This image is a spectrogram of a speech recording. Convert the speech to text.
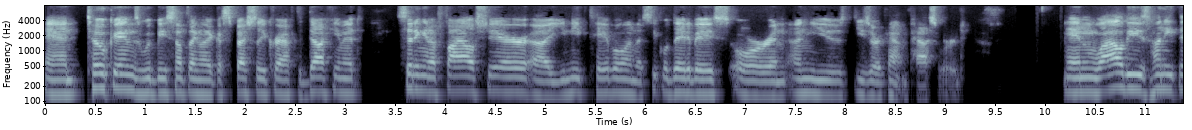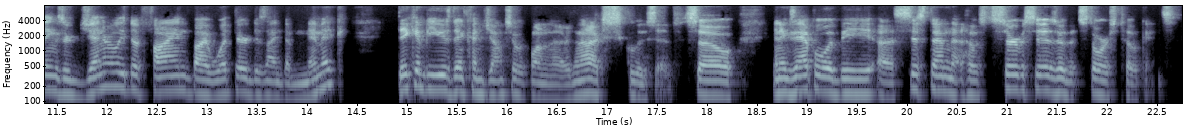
And tokens would be something like a specially crafted document sitting in a file share, a unique table in a SQL database, or an unused user account and password. And while these honey things are generally defined by what they're designed to mimic, they can be used in conjunction with one another. They're not exclusive. So, an example would be a system that hosts services or that stores tokens.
